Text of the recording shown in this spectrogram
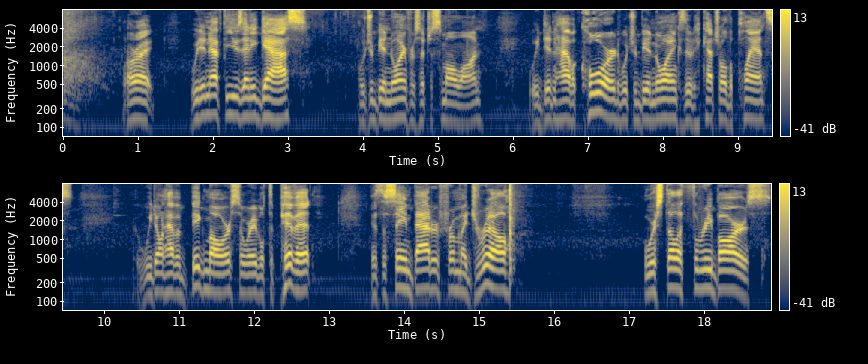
All right, we didn't have to use any gas, which would be annoying for such a small lawn. We didn't have a cord, which would be annoying because it would catch all the plants. We don't have a big mower, so we're able to pivot. It's the same battery from my drill. We're still at three bars.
